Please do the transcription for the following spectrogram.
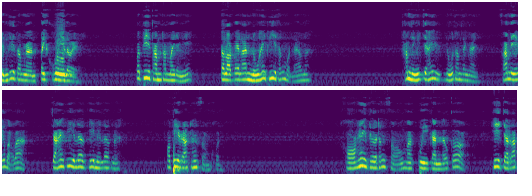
ถึงที่ทำงานไปคุยเลย ว่าพี่ทำทำไมอย่างนี้ ตลอดเวลาหนูให้พี่ทั้งหมดแล้วนะทำอย่างนี้จะให้หนูทำยังไงสามีก็บอกว่า จะให้พี่เลิกพี่ไม่เลิกนะเพราะพี่รักทั้งสองคน ขอให้เธอทั้งสองมาคุยกัน แล้วก็พี่จะรับ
